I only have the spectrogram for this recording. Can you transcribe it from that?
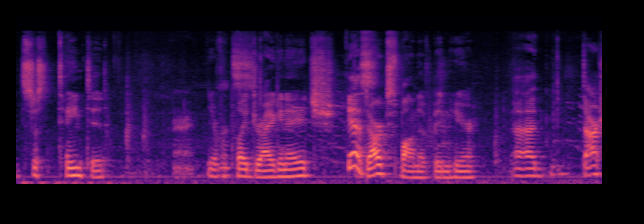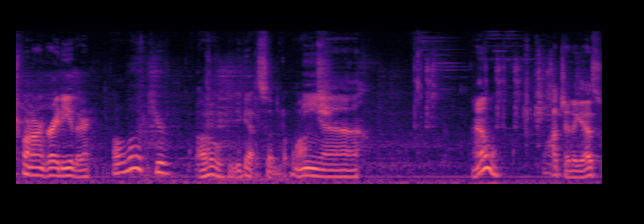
It's just tainted. All right. You ever let's- play Dragon Age? Yes. Darkspawn have been here. Uh, Darkspawn aren't great either. Oh look, you're. Oh, you got something to watch. Me, uh. Oh, watch it, I guess.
